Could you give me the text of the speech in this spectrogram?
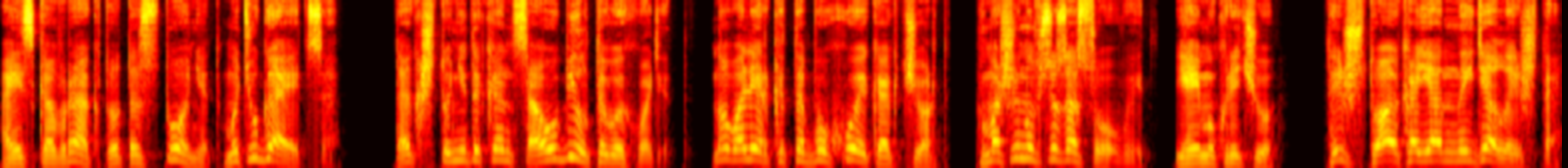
А из ковра кто-то стонет, матюгается. Так что не до конца убил-то выходит. Но Валерка-то бухой как черт, в машину все засовывает. Я ему кричу «Ты что, окаянный, делаешь-то?»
